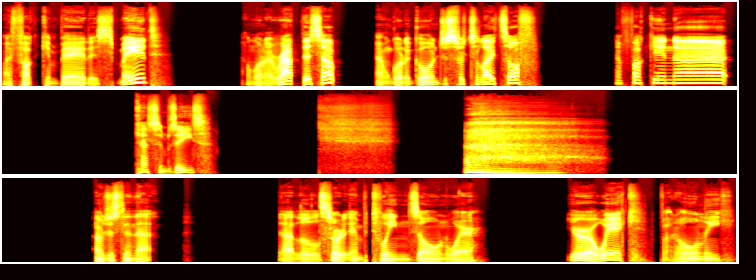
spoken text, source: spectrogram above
My fucking bed is made. I'm going to wrap this up. I'm going to go and just switch the lights off. And fucking, uh, catch some Z's. I'm just in that that little sort of in between zone where you're awake, but only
